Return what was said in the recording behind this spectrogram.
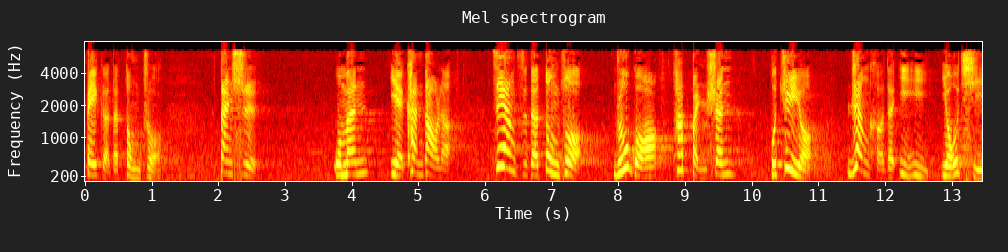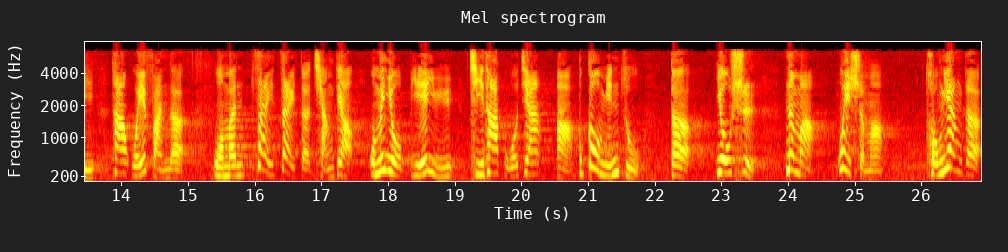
悲歌的动作，但是我们也看到了这样子的动作，如果它本身不具有任何的意义，尤其它违反了我们再再的强调，我们有别于其他国家啊，不够民主。的优势，那么为什么同样的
